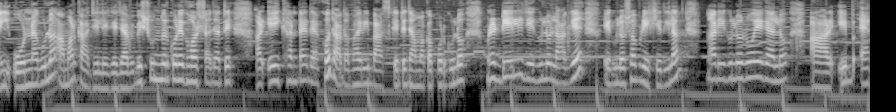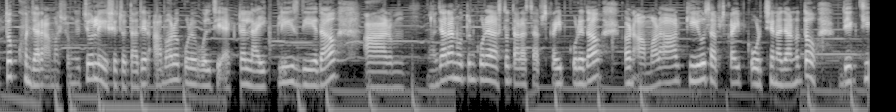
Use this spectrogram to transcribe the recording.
এই ওড়নাগুলো আমার কাজে লেগে যাবে। বেশ সুন্দর করে ঘর সাজাতে। আর এইখানটায় দেখো দাদা ভাইয়ের এই বাস্কেটে জামা কাপড়গুলো মানে ডেলি যেগুলো লাগে, এগুলো সব রেখে দিলাম। আর এগুলো রয়ে গেল। আর এতক্ষণ যারা আমার সঙ্গে চলে এসেছ, তাদের আবারও করে বলছি, একটা লাইক প্লিজ দিয়ে দাও। আর যারা নতুন করে আসতো, তারা সাবস্ক্রাইব করে দাও। কারণ আমার আর কেউ সাবস্ক্রাইব করছে না, জানো তো? দেখছি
